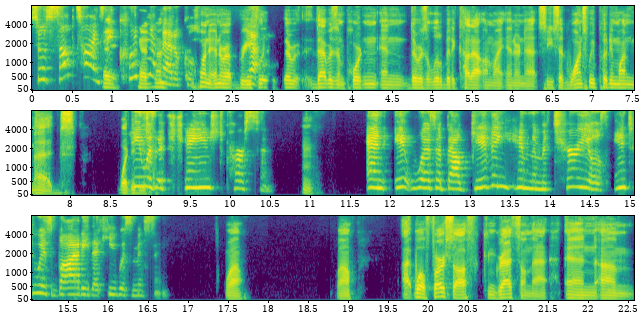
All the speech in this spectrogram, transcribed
So sometimes Hey, it could be a a I medical. just want to interrupt briefly. There, that was important, and there was a little bit of cutout on my internet. So you said once we put him on meds, what did he was say? a changed person. Hmm. And it was about giving him the materials into his body that he was missing. Wow. Wow. I, well, first off, congrats on that. And, um,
